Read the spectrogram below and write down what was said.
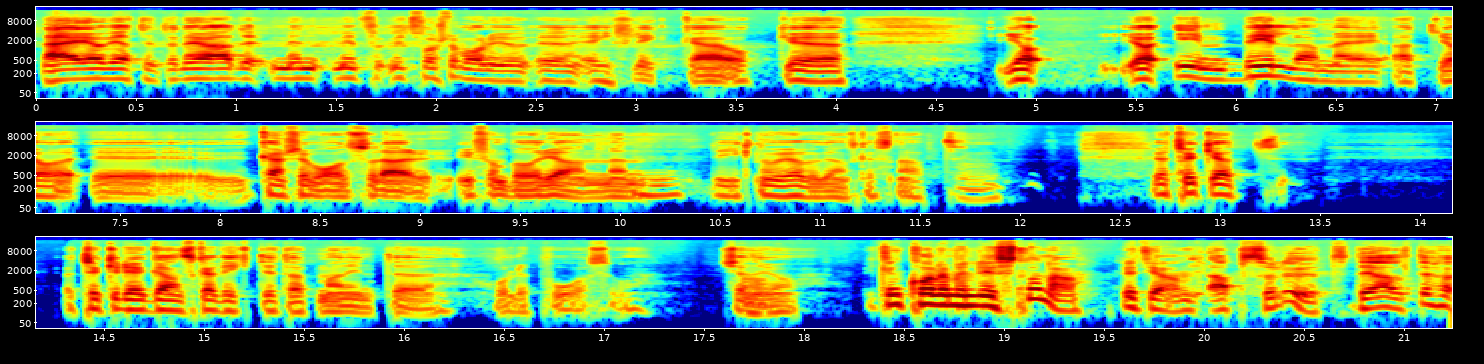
Nej, jag vet inte. När jag hade, min, min, mitt första barn är ju eh, en flicka och eh, jag, jag inbillar mig att jag eh, kanske var så där ifrån början men Mm. det gick nog över ganska snabbt. Mm. Jag tycker att jag tycker det är ganska viktigt att man inte håller på så, känner Ja. jag. Vi kan kolla med lyssnarna lite grann. Absolut, det är alltid hö-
